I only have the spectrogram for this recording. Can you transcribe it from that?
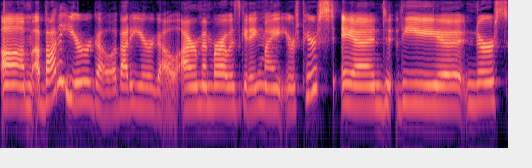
um, about a year ago, about a year ago, I remember I was getting my ears pierced, and the nurse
